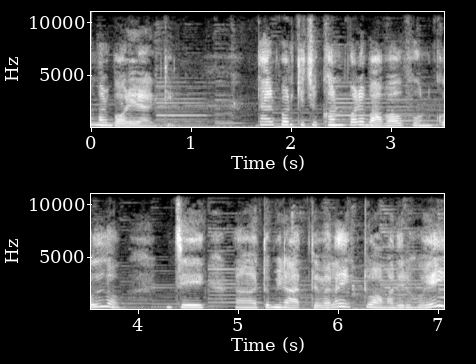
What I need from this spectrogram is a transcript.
আমার বরের আর কি তারপর কিছুক্ষণ পরে বাবাও ফোন করল যে তুমি রাত্রেবেলা একটু আমাদের হয়েই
